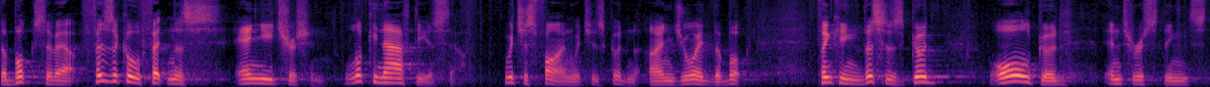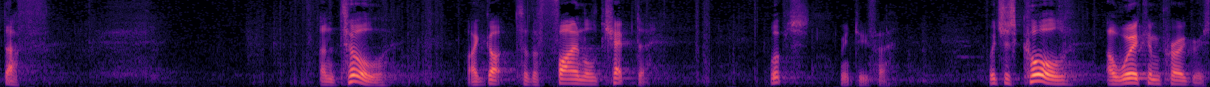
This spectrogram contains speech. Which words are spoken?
the book's about physical fitness and nutrition, looking after yourself, which is fine, which is good. I enjoyed the book, thinking this is good, all good, interesting stuff. Until I got to the final chapter. Whoops, went too far. Which is called A Work in Progress.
